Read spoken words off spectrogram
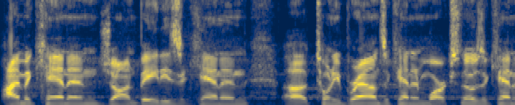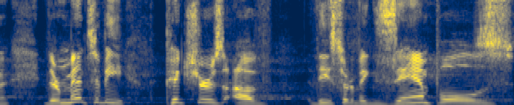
I'm a canon, John Beatty's a canon, uh, Tony Brown's a canon, Mark Snow's a canon. They're meant to be pictures of these sort of examples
